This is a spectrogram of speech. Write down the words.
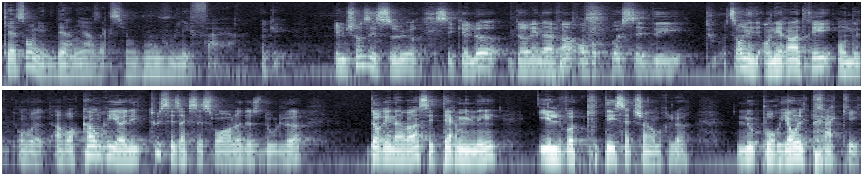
Quelles sont les dernières actions que vous voulez faire? OK. Une chose est sûre, c'est que là, dorénavant, on va posséder tout. On est, on est rentré, on, va avoir cambriolé tous ces accessoires-là de ce dude-là. Dorénavant, c'est terminé. Il va quitter cette chambre-là. Nous pourrions le traquer.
